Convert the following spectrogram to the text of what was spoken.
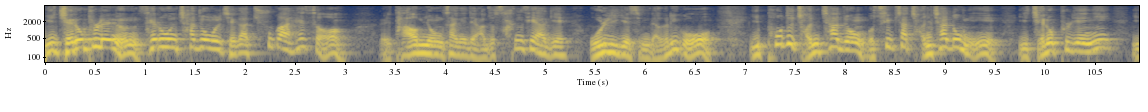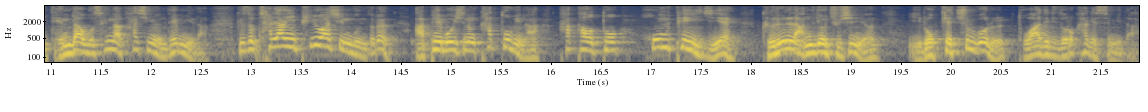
이 제로 플랜은 새로운 차종을 제가 추가해서 다음 영상에 제가 아주 상세하게 올리겠습니다. 그리고 이 포드 전차종, 뭐 수입차 전차종이 이 제로 플랜이 이 된다고 생각하시면 됩니다. 그래서 차량이 필요하신 분들은 앞에 보시는 카톡이나 카카오톡 홈페이지에 글을 남겨주시면 이 로켓 출고를 도와드리도록 하겠습니다.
